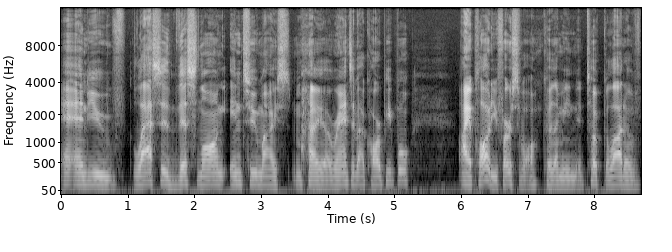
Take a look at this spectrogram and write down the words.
and you've lasted this long into my my uh, rants about car people, I applaud you first of all because I mean it took a lot of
